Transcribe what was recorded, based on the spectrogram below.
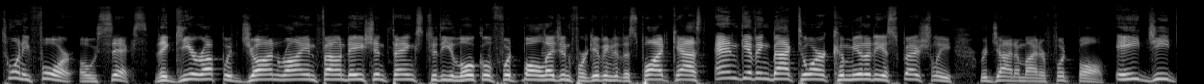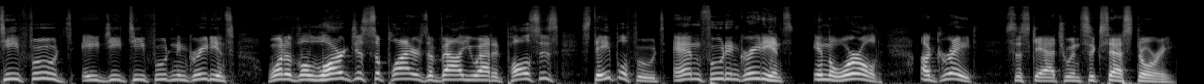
2406. The Gear Up with Jon Ryan Foundation, thanks to the local football legend for giving to this podcast and giving back to our community, especially Regina Minor football. AGT Foods, AGT Food and Ingredients, one of the largest suppliers of value added pulses, staple foods, and food ingredients in the world. A great Saskatchewan success story.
